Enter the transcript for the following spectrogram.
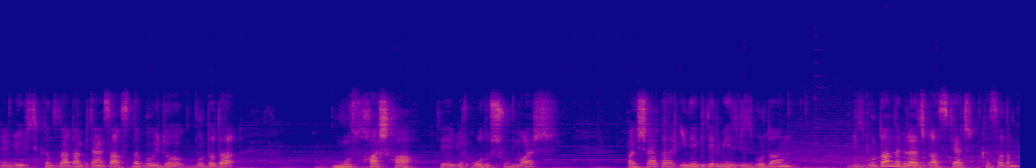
En büyük sıkıntılardan bir tanesi aslında buydu. Burada da Mushaşha diye bir oluşum var. Aşağı kadar inebilir miyiz biz buradan? Biz buradan da birazcık asker kasalım.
